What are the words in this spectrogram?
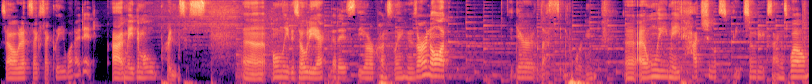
So that's exactly what I did. I made them all princes. Uh, only the zodiac, that is, the other constellations are not. They're less important. Uh, I only made headshots of each zodiac sign as well.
